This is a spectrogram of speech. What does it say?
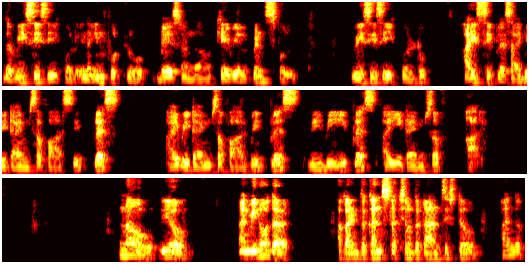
the VCC equal to in the input loop based on the KVL principle, VCC equal to IC plus IB times of RC plus IB times of RB plus VBE plus IE times of RE. Now here, and we know that according to the construction of the transistor and the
